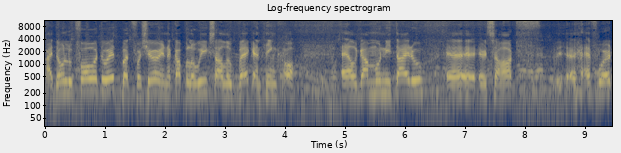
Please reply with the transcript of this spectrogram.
I don't look forward to it. But for sure, in a couple of weeks, I'll look back and think, oh, El Gamoniteiru. Uh, it's a hard F word,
